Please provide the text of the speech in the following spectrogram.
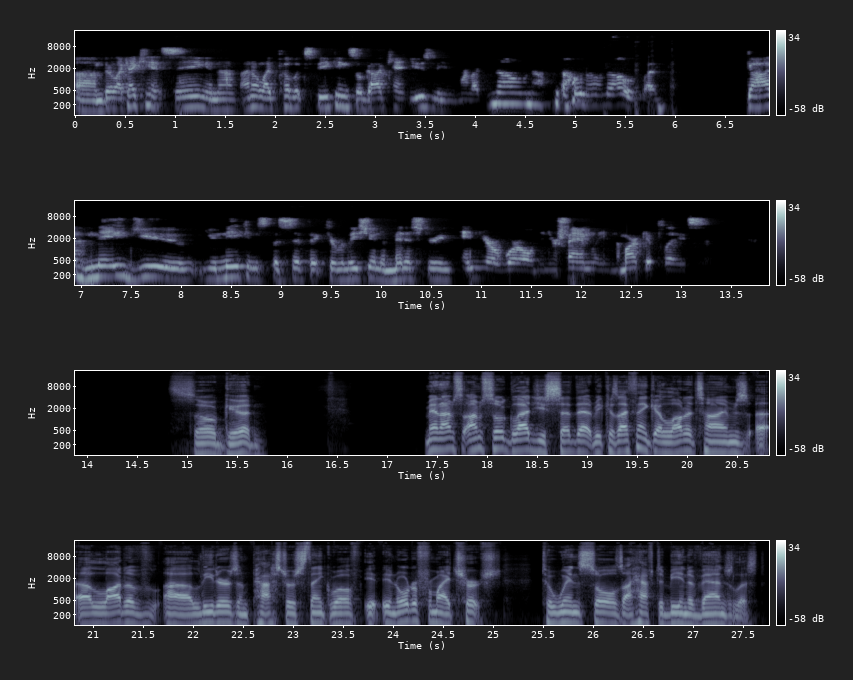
Um, they're like, I can't sing and I, I don't like public speaking, so God can't use me. And we're like, no, no, no, no, no. Like God made you unique and specific to release you into ministry in your world, in your family, in the marketplace. So good. Man, I'm so, I'm so glad you said that because I think a lot of times a, a lot of uh, leaders and pastors think, well, it, in order for my church to win souls, I have to be an evangelist,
